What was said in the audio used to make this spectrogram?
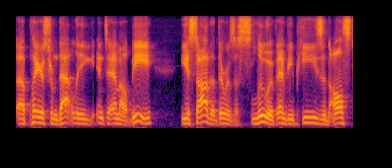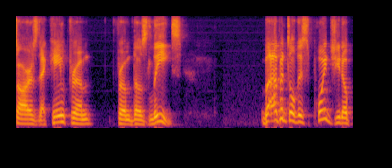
uh, players from that league into MLB, you saw that there was a slew of MVPs and All Stars that came from from those leagues. But up until this point, you know,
